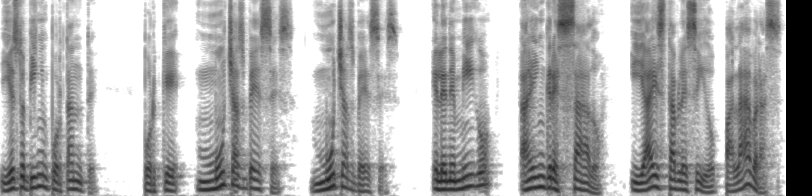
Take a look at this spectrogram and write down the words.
Y esto es bien importante porque muchas veces, muchas veces, el enemigo ha ingresado y ha establecido palabras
